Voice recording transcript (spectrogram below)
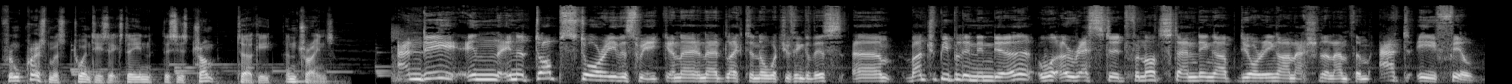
From Christmas 2016, this is Trump, Turkey, and trains. Andy, in in a top story this week, and, and I'd like to know what you think of this. Um, a bunch of people in India were arrested for not standing up during our national anthem at a film.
